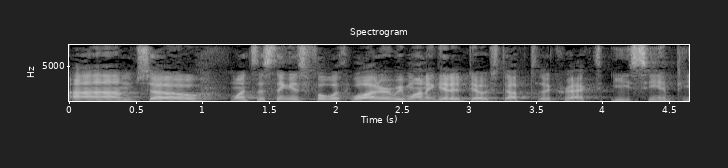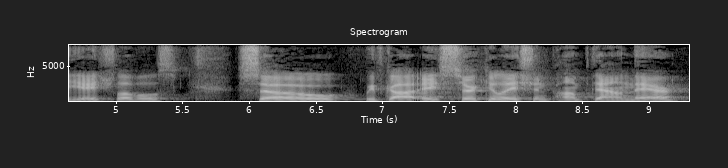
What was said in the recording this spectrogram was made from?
Um, so once this thing is full with water, we want to get it dosed up to the correct EC and pH levels. So we've got a circulation pump down there,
